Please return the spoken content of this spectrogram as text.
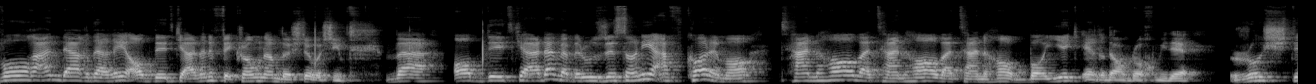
واقعا دغدغه آپدیت کردن فکرامون هم داشته باشیم و آپدیت کردن و به روزرسانی افکار ما تنها و تنها و تنها با یک اقدام رخ میده. رشد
